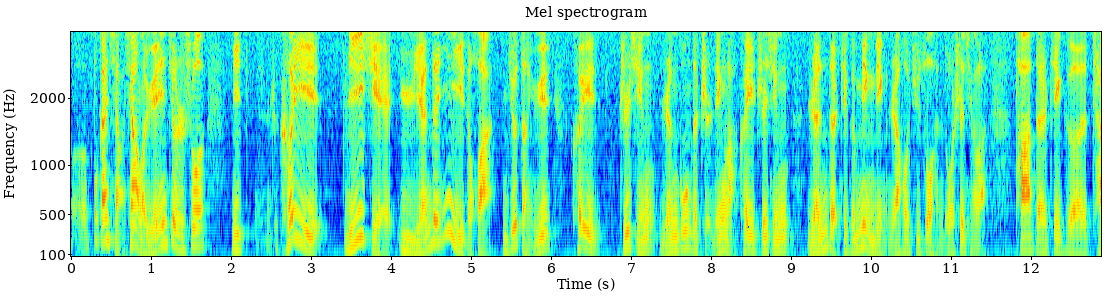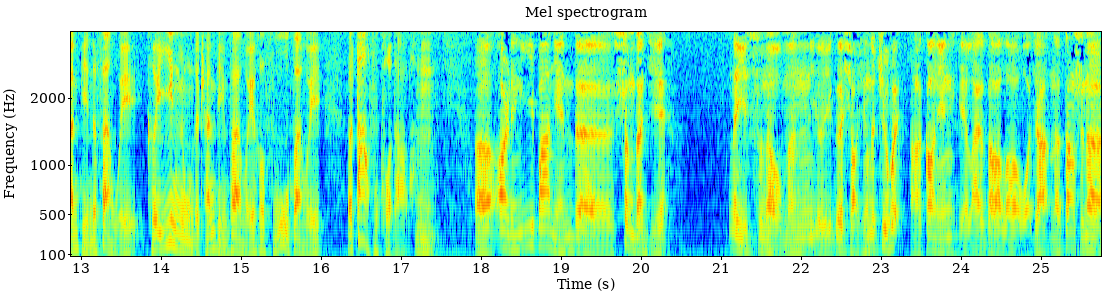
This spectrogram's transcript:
呃不敢想象了。原因就是说，你可以理解语言的意义的话，你就等于可以执行人工的指令了，可以执行人的这个命令，然后去做很多事情了。它的这个产品的范围，可以应用的产品范围和服务范围，呃，大幅扩大了。嗯，呃，二零一八年的圣诞节。那一次呢，我们有一个小型的聚会啊，高宁也来到了我家。那当时呢，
